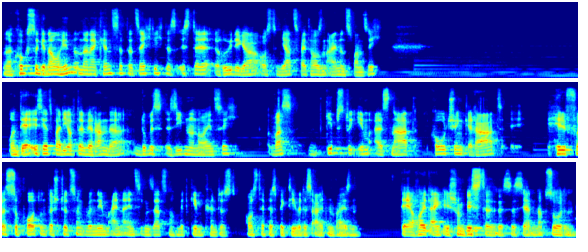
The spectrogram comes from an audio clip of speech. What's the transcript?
Und dann guckst du genau hin und dann erkennst du tatsächlich, das ist der Rüdiger aus dem Jahr 2021. Und der ist jetzt bei dir auf der Veranda. Du bist 97 was gibst du ihm als Naht Coaching, Rat, Hilfe, Support, Unterstützung, wenn du ihm einen einzigen Satz noch mitgeben könntest aus der Perspektive des alten Weisen, der ja heute eigentlich schon bist? Das ist ja ein absurden,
